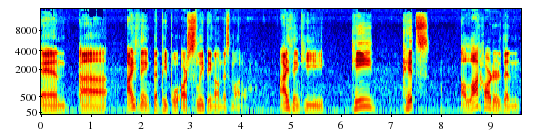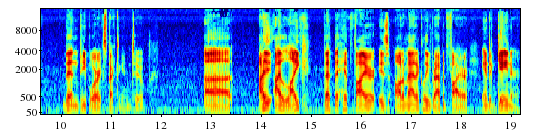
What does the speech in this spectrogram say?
And uh, I think that people are sleeping on this model. I think he he hits a lot harder than than people are expecting him to. Uh, I I like that the hip fire is automatically rapid fire and a gainer.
